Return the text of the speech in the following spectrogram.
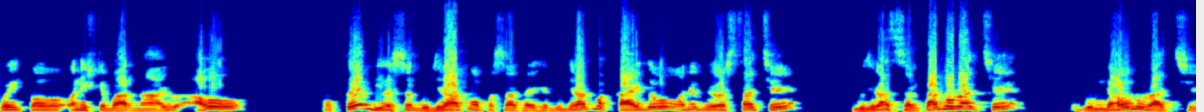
કોઈક અનિષ્ટ બહાર ના આવ્યું, આવો કયો દિવસ ગુજરાતમાં પસાર થાય છે? ગુજરાતમાં કાયદો અને વ્યવસ્થા છે, ગુજરાત સરકારનું રાજ છે, ગુંડાઓનું રાજ છે.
